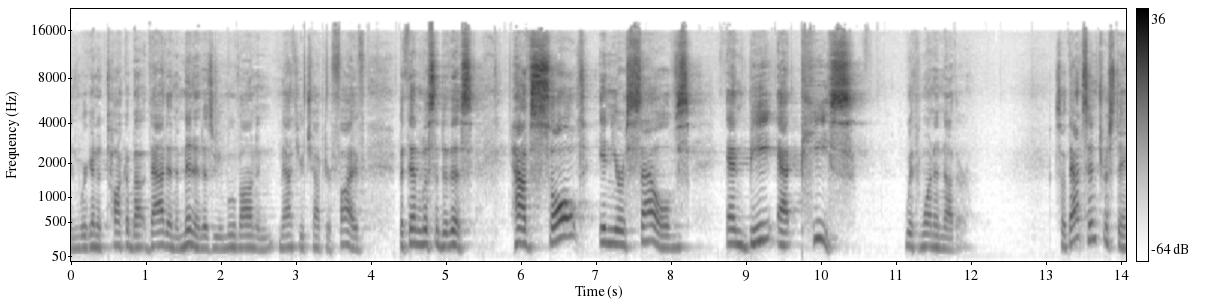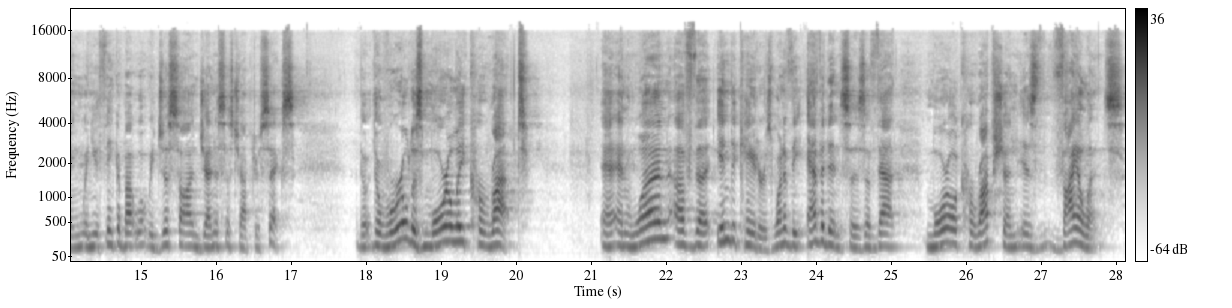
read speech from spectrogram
And we're going to talk about that in a minute as we move on in Matthew chapter 5. But then listen to this have salt in yourselves and be at peace with one another. So that's interesting when you think about what we just saw in Genesis chapter 6. The, the world is morally corrupt. And one of the indicators, one of the evidences of that moral corruption is violence.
